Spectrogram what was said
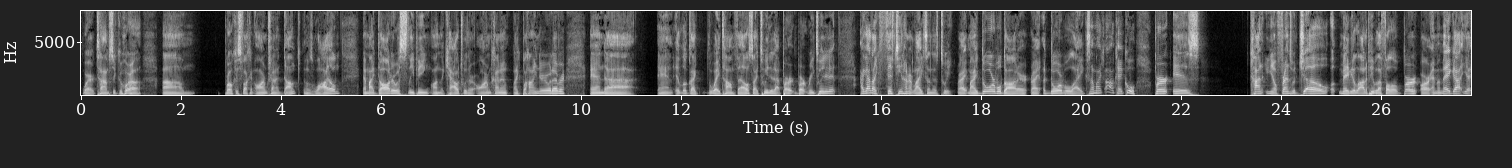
where Tom Segura um, broke his fucking arm trying to dunk. It was wild. And my daughter was sleeping on the couch with her arm kind of like behind her or whatever. And uh, and it looked like the way Tom fell. So I tweeted at Bert. And Bert retweeted it. I got like 1,500 likes on this tweet, right? My adorable daughter, right? Adorable likes. I'm like, oh, okay, cool. Bert is kind of, you know, friends with Joe. Maybe a lot of people that follow Bert or MMA got. Yeah.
